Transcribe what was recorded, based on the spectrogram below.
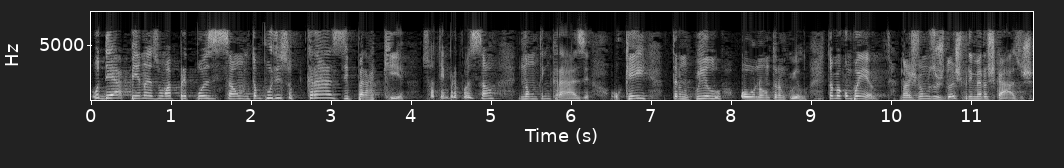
O de é apenas uma preposição. Então, por isso, crase para quê? Só tem preposição, não tem crase. Ok? Tranquilo ou não tranquilo? Então, meu companheiro, nós vimos os dois primeiros casos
